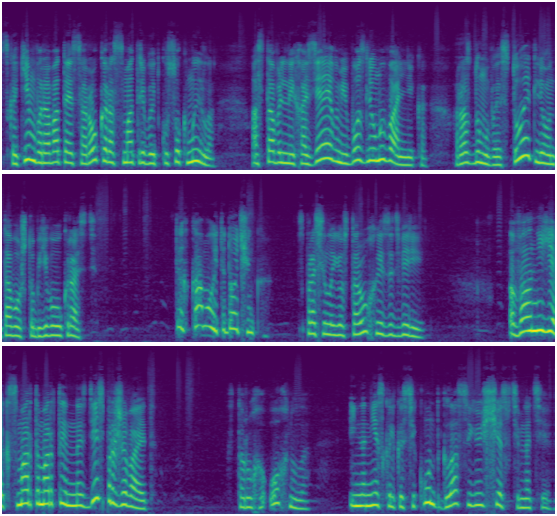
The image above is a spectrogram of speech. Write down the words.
с каким вороватая сорока рассматривает кусок мыла, оставленный хозяевами возле умывальника — раздумывая, стоит ли он того, чтобы его украсть. «Ты к кому это, доченька?» — спросила ее старуха из-за двери. «Волниек с Марта Мартынна здесь проживает?» Старуха охнула, и на несколько секунд глаз ее исчез в темноте.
